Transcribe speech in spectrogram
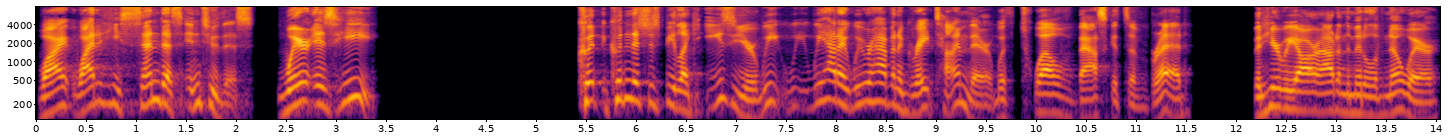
Why, why did he send us into this? Where is he? Could, couldn't this just be like easier? We, we, we, had a, we were having a great time there with 12 baskets of bread, but here we are out in the middle of nowhere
